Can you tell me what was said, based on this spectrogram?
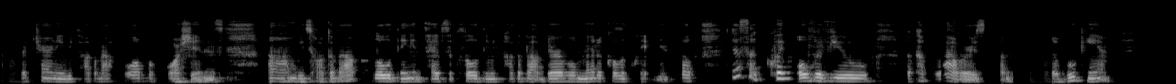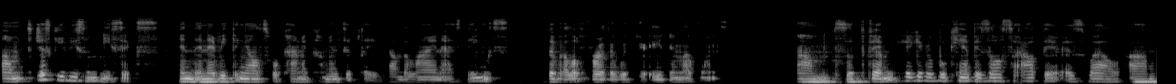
power of attorney. We talk about fall precautions. Um, we talk about clothing and types of clothing. We talk about durable medical equipment. So just a quick overview, a couple hours of the boot camp um, to just give you some basics and then everything else will kind of come into play down the line as things develop further with your aging loved ones. Um, so the Family Caregiver Bootcamp is also out there as well. Um,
